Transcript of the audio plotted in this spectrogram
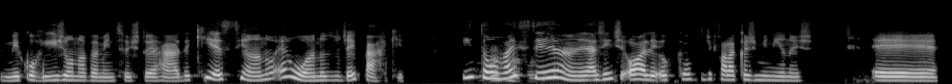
me corrijam novamente se eu estou errada, que esse ano é o ano do Jay Park. Então uhum. vai ser. Né? A gente, olha, eu canso de falar com as meninas é,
